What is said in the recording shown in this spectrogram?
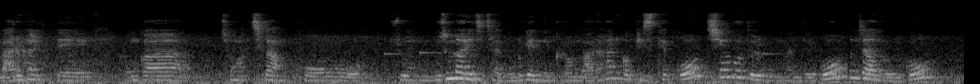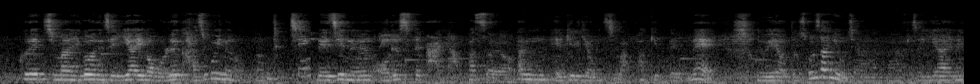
말을 할 때 뭔가 정확치가 않고 좀 무슨 말인지 잘 모르겠는 그런 말을 하는 거 비슷했고 친구들 못 만들고 혼자 놀고 그랬지만 이건 이제 이 아이가 원래 가지고 있는 어떤 특징 내지는 어렸을 때 많이 아팠어요. 한 100일경쯤 아팠기 때문에 뇌에 어떤 손상이 오지 않았나. 그래서 이 아이는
